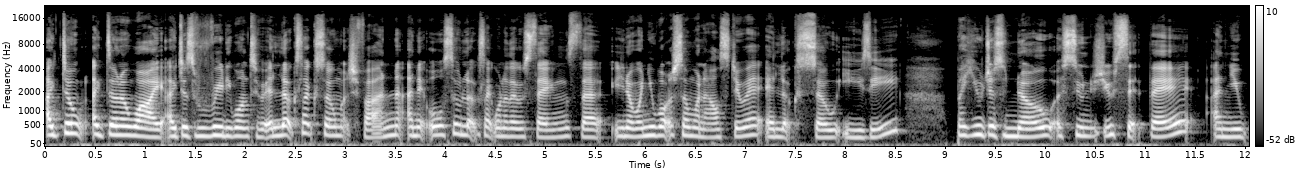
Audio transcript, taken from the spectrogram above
I don't I don't know why. I just really want to. It looks like so much fun and it also looks like one of those things that, you know, when you watch someone else do it, it looks so easy, but you just know as soon as you sit there and you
